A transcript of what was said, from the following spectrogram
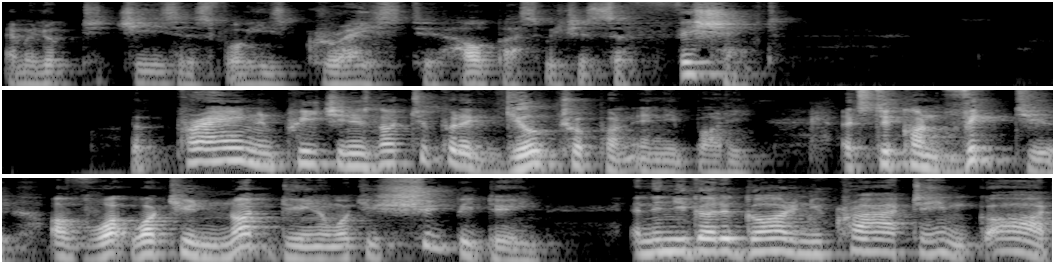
and we look to Jesus for his grace to help us, which is sufficient the praying and preaching is not to put a guilt trip on anybody. It's to convict you of what, what you're not doing and what you should be doing. And then you go to God and you cry out to Him, God,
